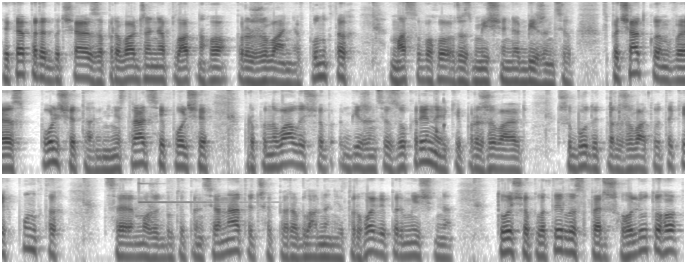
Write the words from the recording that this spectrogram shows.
яка передбачає запровадження платного проживання в пунктах масового розміщення біженців. Спочатку МВС Польщі та адміністрації Польщі пропонували, щоб біженці з України, які проживають чи будуть проживати у таких пунктах, це можуть бути пансіонати чи переобладнані торгові приміщення, тощо платили з 1 лютого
